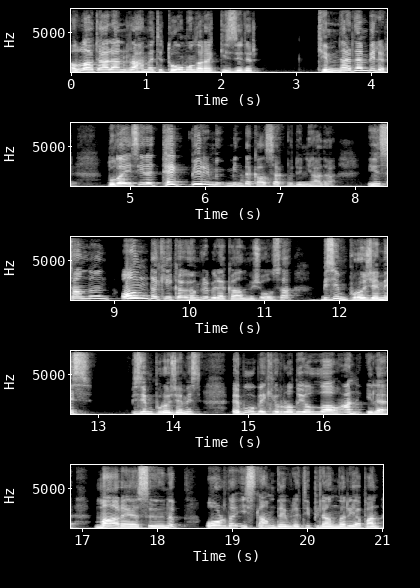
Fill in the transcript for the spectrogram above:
Allahu Teala'nın rahmeti tohum olarak gizlidir. Kim nereden bilir? Dolayısıyla tek bir mümin de kalsak bu dünyada, insanlığın 10 dakika ömrü bile kalmış olsa, bizim projemiz, bizim projemiz, Ebu Bekir radıyallahu anh ile mağaraya sığınıp, orada İslam devleti planları yapan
